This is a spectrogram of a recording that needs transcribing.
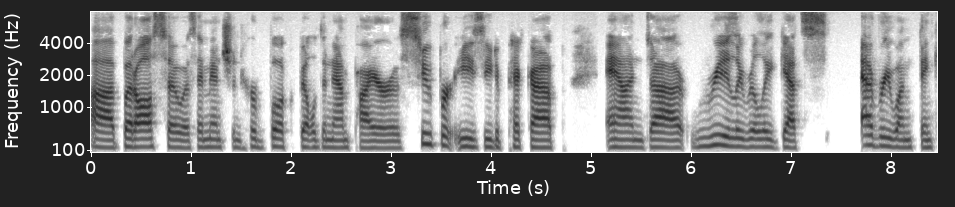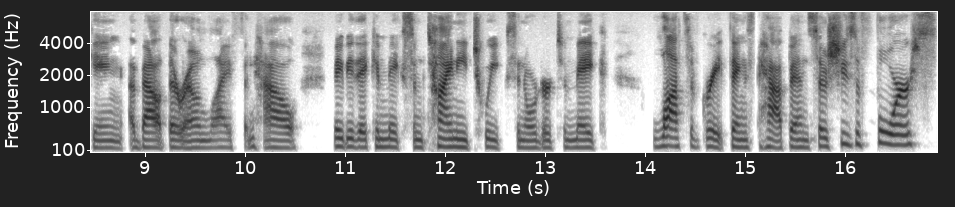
Uh, but also, as I mentioned, her book, Build an Empire, is super easy to pick up and uh, really, really gets everyone thinking about their own life and how maybe they can make some tiny tweaks in order to make lots of great things happen. So she's a force.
